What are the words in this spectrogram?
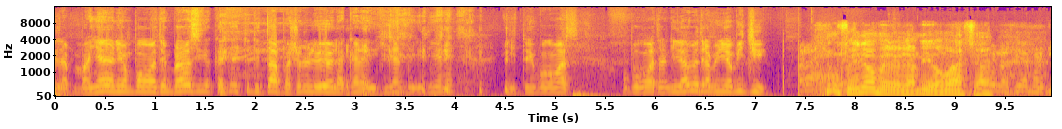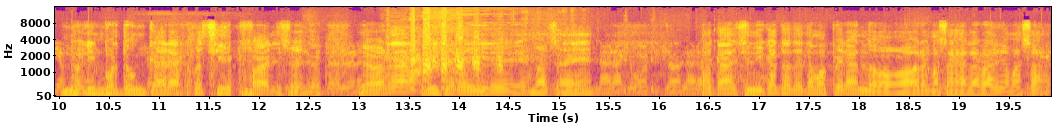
la mañana venía un poco más temprano, así que esto te tapa. Yo no le veo la cara de vigilante que tiene y estoy un poco más, un poco más tranquilo. Dame otra opinión, Pichi. Un fenómeno el amigo Massa. No le importa un carajo si le pagan el sueldo. La verdad, me hizo reír eh, Massa, ¿eh? Acá el sindicato te estamos esperando ahora cuando salga la radio, Massa.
